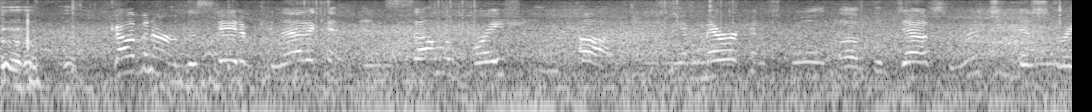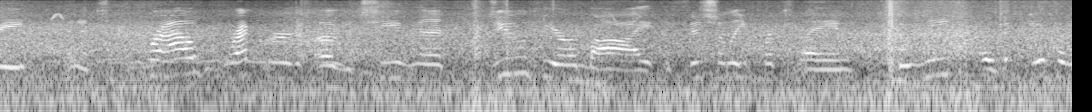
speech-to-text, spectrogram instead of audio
Governor of the state of Connecticut, in celebration of the American School of the Deaf's rich history and its proud record of achievement, do hereby officially proclaim the week of April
